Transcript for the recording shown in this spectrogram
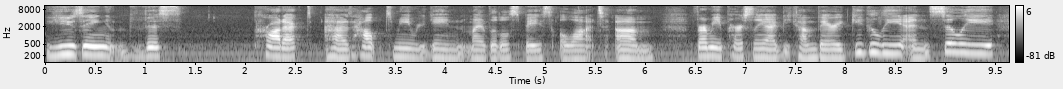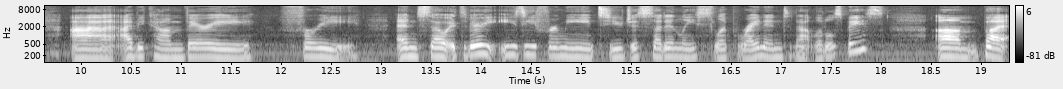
using this product has helped me regain my little space a lot. Um, for me personally, I become very giggly and silly. Uh, I become very free. And so it's very easy for me to just suddenly slip right into that little space. Um, but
